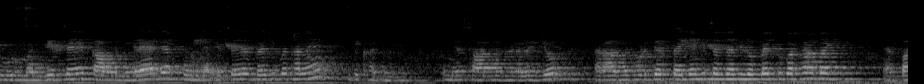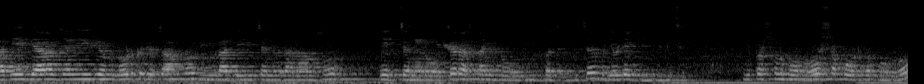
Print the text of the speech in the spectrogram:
दूर मंदिर से कावड़ ले रहा है पूर्णिया के से वह भी बताने दिखा दूंगी तो मेरे साथ में जुड़े रहियो रात में थोड़ी देर पहले भी चल जाती तो पहले तो बरसात आ गई पाँच एक ग्यारह बजे वीडियो अपलोड करियो चाहो विमला देवी चैनल का नाम सु एक चैनल और से राजस्थानी लोकगीत भजन भी है बढ़िया बढ़िया गीत भी है ये पर सुन बोलो सपोर्ट कर बोलो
